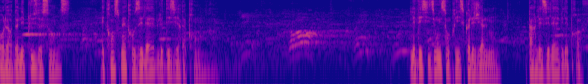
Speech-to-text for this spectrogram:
pour leur donner plus de sens et transmettre aux élèves le désir d'apprendre. Les décisions y sont prises collégialement par les élèves et les profs.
